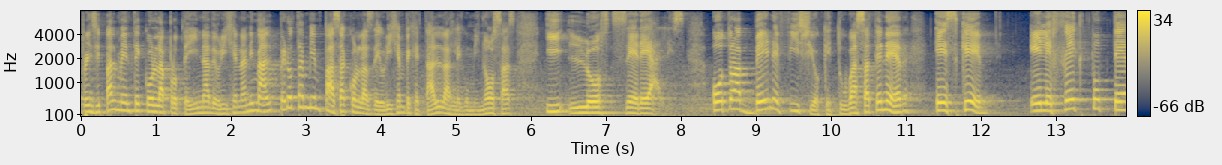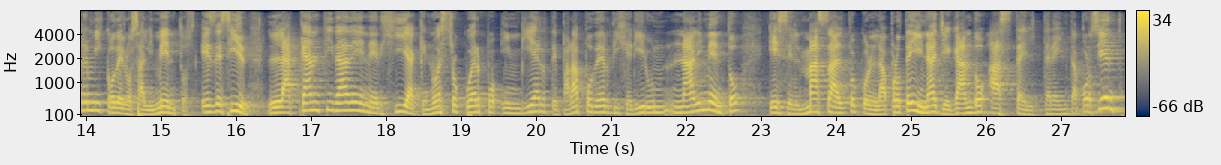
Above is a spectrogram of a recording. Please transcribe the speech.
principalmente con la proteína de origen animal, pero también pasa con las de origen vegetal, las leguminosas y los cereales. Otro beneficio que tú vas a tener es que el efecto térmico de los alimentos, es decir, la cantidad de energía que nuestro cuerpo invierte para poder digerir un alimento, es el más alto con la proteína, llegando hasta el 30%.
